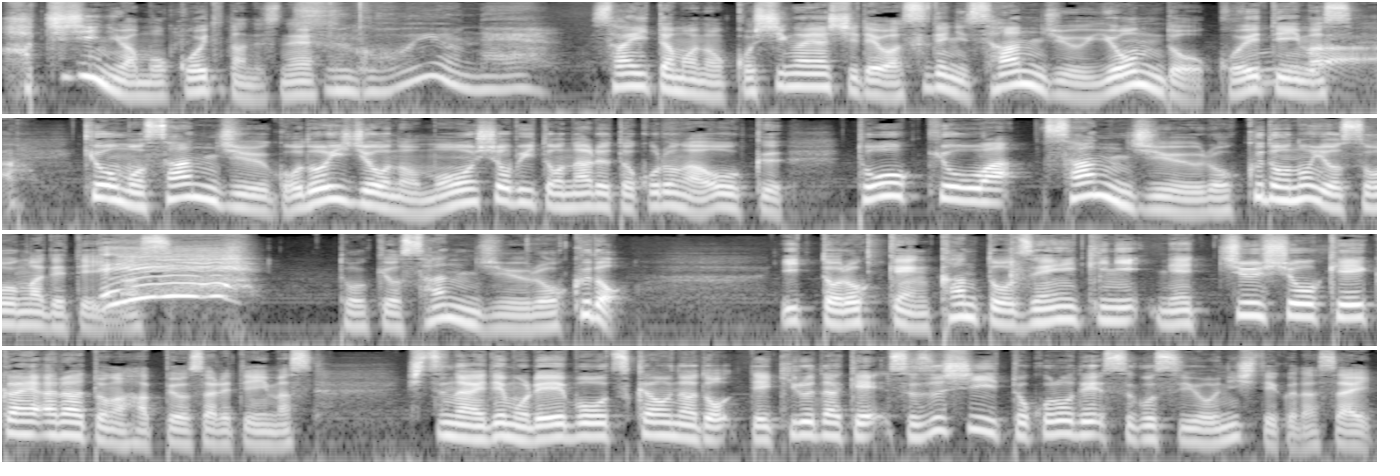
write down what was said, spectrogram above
8時にはもう超えてたんですね。すごいよね。埼玉の越谷市ではすでに34度を超えています。今日も35度以上の猛暑日となるところが多く、東京は36度の予想が出ています。東京36度。1都6県関東全域に熱中症警戒アラートが発表されています。室内でも冷房を使うなど、できるだけ涼しいところで過ごすようにしてください。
